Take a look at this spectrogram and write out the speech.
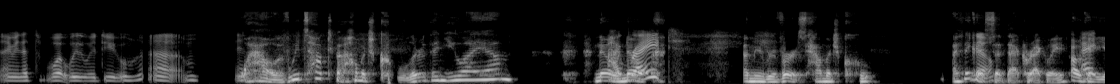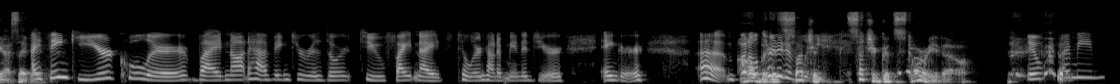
I mean, that's what we would do. Um, and Wow, have we talked about how much cooler than you I am? No, I, no. right? I mean reverse. How much cool? I think I said that correctly. Okay, I- yes, I did. I think you're cooler by not having to resort to fight nights to learn how to manage your anger. Um, but oh, but it's alternatively, such a such a good story though. it, I mean,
